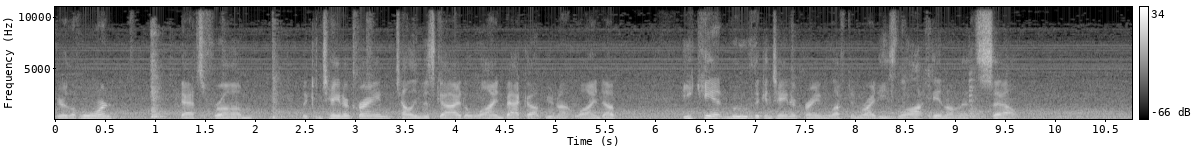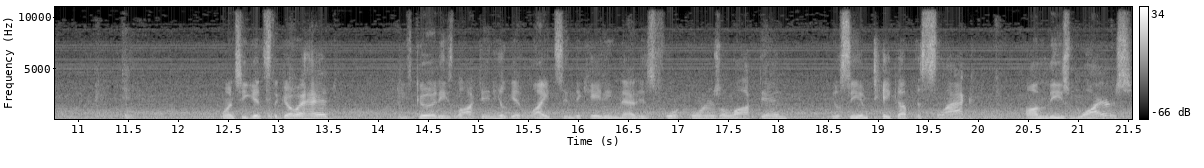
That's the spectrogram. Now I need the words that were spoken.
hear the horn. That's from the container crane telling this guy to line back up. You're not lined up. He can't move the container crane left and right. He's locked in on that cell. Once he gets the go ahead, he's good. He's locked in. He'll get lights indicating that his four corners are locked in. You'll see him take up the slack on these wires.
